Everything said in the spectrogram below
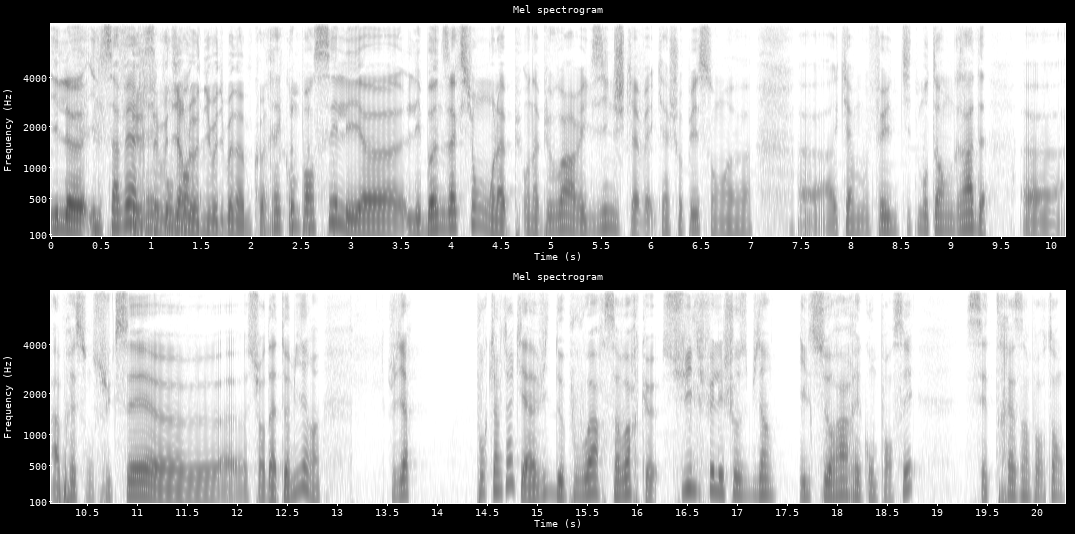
Il, euh, il savait C'est- c'est vous dire le niveau du bonhomme, quoi. récompenser les, euh, les bonnes actions. On a, pu, on a pu voir avec Zinj qui, avait, qui a chopé son. euh, euh, qui a fait une petite montée en grade euh, après son succès euh, euh, sur Datomir. Je veux dire, pour quelqu'un qui est avide de pouvoir, savoir que s'il fait les choses bien, il sera récompensé, c'est très important.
